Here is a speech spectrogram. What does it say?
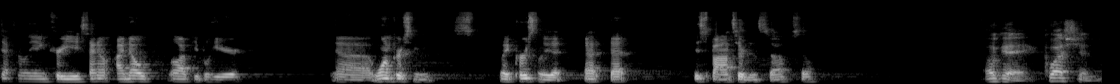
definitely increase. I know I know a lot of people here. Uh, one person, like personally, that that that is sponsored and stuff. So Okay, question.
